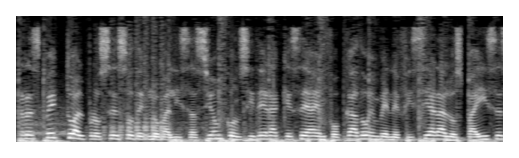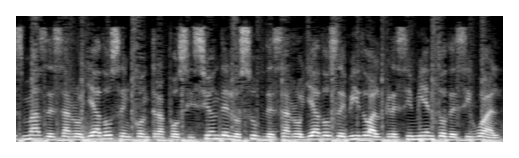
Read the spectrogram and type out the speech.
Respecto al proceso de globalización considera que se ha enfocado en beneficiar a los países más desarrollados en contraposición de los subdesarrollados debido al crecimiento desigual,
